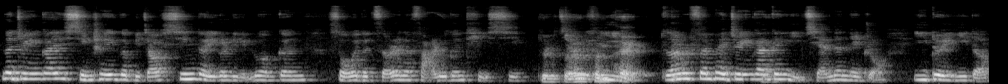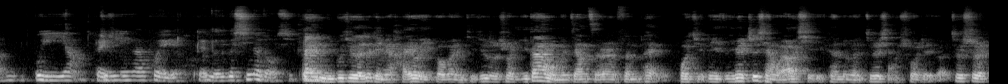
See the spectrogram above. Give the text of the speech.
那就应该形成一个比较新的一个理论，跟所谓的责任的法律跟体系。就是责任分配，责任分配就应该跟以前的那种。一对一的不一样，就是应该会有一个新的东西。但是你不觉得这里面还有一个问题，就是说一旦我们将责任分配，我举例子，因为之前我要写一篇论文，就是想说这个，就是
